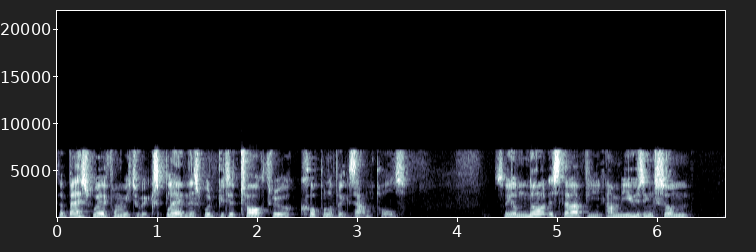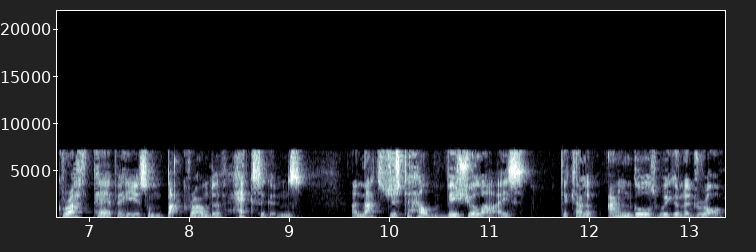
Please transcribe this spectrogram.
The best way for me to explain this would be to talk through a couple of examples. So you'll notice that i am using some graph paper here, some background of hexagons, and that's just to help visualize the kind of angles we're going to draw.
